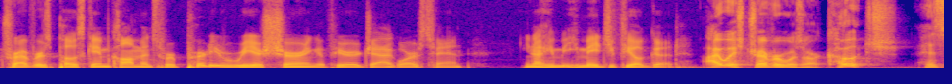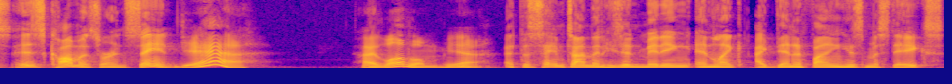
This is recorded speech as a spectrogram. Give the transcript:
Trevor's post game comments were pretty reassuring if you're a Jaguars fan. You know, he he made you feel good. I wish Trevor was our coach. His his comments are insane. Yeah. I love him. Yeah. At the same time that he's admitting and like identifying his mistakes,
